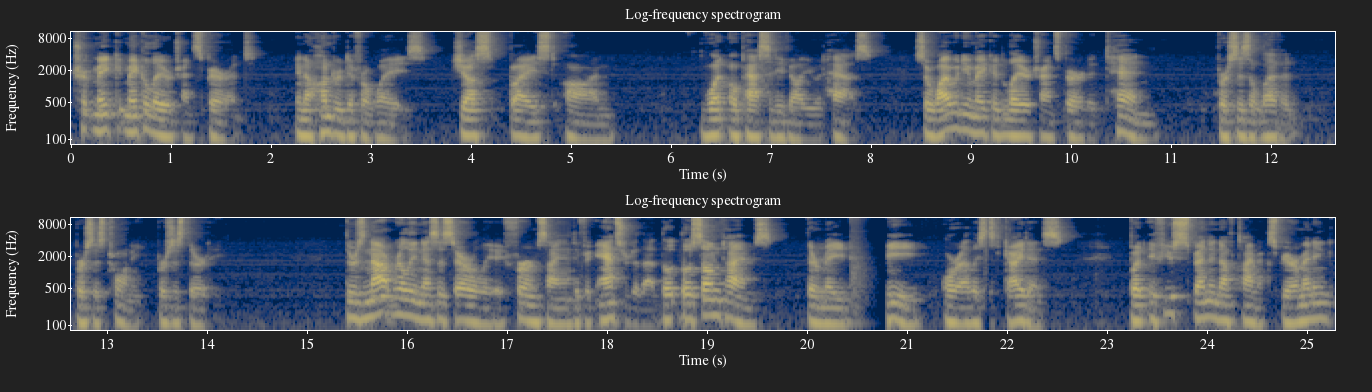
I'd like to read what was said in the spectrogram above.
tr- make make a layer transparent in a hundred different ways just based on what opacity value it has. So why would you make a layer transparent at 10 versus 11 versus 20 versus 30? There's not really necessarily a firm scientific answer to that, though, though sometimes there may be, or at least guidance. But if you spend enough time experimenting,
